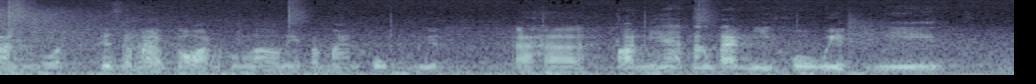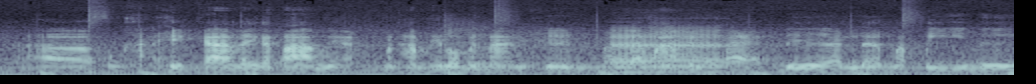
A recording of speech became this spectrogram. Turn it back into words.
สั่งรถคือสมัยครับก่อนของเราเนี่ยประมาณ 6 เดือน อ่าฮะ ตอนเนี้ยตั้งแต่มีโควิดมีเอ่อสงครามเหตุการณ์อะไรก็ตามเนี่ยมันทำให้รถมันนานขึ้น มันเริ่มมาเป็น อ่า8 เดือน เริ่มมาปีหนึ่ง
